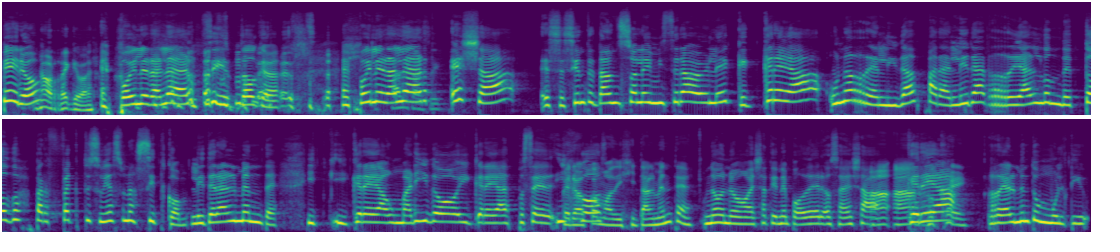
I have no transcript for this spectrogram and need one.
Pero No, re que ver. spoiler alert, sí, todo que ver. Spoiler alert, Fantasy. ella eh, se siente tan sola y miserable que crea una realidad paralela real donde todo es perfecto y su vida es una sitcom, literalmente. Y, y crea un marido y crea después eh, hijos. Pero como digitalmente. No, no, ella tiene poder, o sea, ella Ah, ah, crea realmente un multi,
